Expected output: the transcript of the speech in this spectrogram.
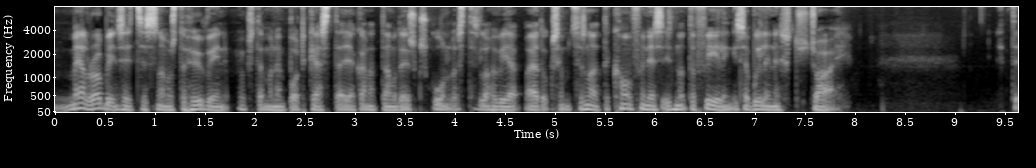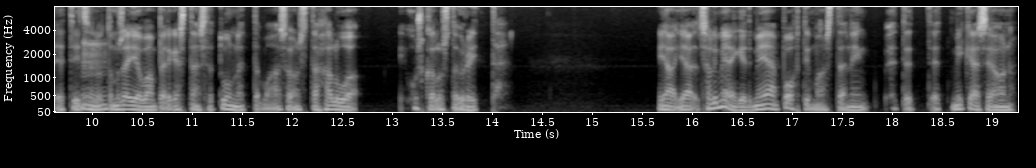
Mel Robbins itse asiassa sanoi hyvin, yksi tämmöinen podcast, ja kannattaa muuten joskus kuunnella sitä, sillä on hyviä ajatuksia, mutta se sanoi, että confidence is not a feeling, it's a willingness to try. Että et itseluottamus mm-hmm. ei ole vain pelkästään sitä tunnetta, vaan se on sitä halua, uskallusta yrittää. Ja, ja se oli mielenkiintoista, me jään pohtimaan sitä, niin, että, että, että mikä se on.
